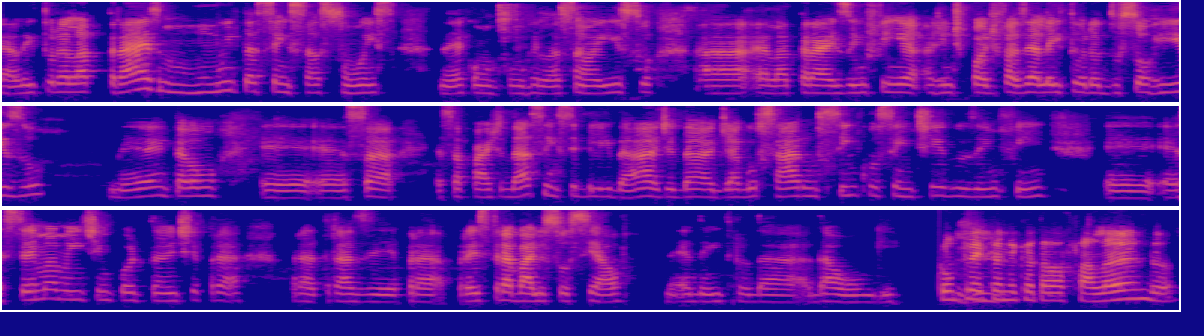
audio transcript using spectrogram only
a leitura ela traz muitas sensações, né, com, com relação a isso. Ah, ela traz, enfim, a, a, gente pode fazer a leitura do sorriso, né? Então é, essa essa parte da sensibilidade, da, de aguçar os cinco sentidos, enfim, é, é extremamente importante para trazer para esse trabalho social, né, dentro da, da ONG. Completando o que eu estava falando,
